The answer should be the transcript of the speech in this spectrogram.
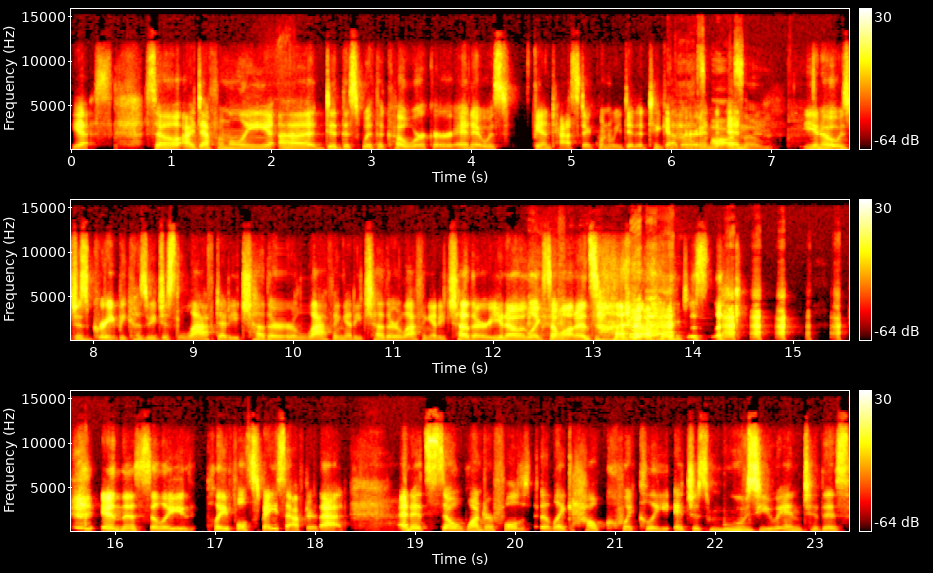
yes. So I definitely uh, did this with a coworker, and it was fantastic when we did it together. That's And and you know, it was just great because we just laughed at each other, laughing at each other, laughing at each other, you know, and like so on and so on. Just like in this silly, playful space after that. And it's so wonderful, uh, like how quickly it just moves you into this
